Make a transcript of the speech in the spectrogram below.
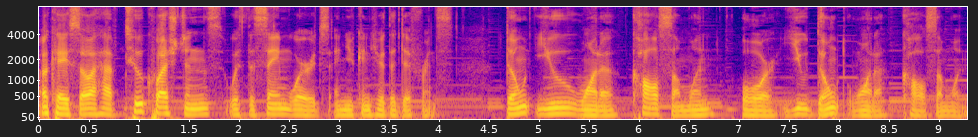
Okay, so I have two questions with the same words, and you can hear the difference. Don't you want to call someone or you don't want to call someone?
